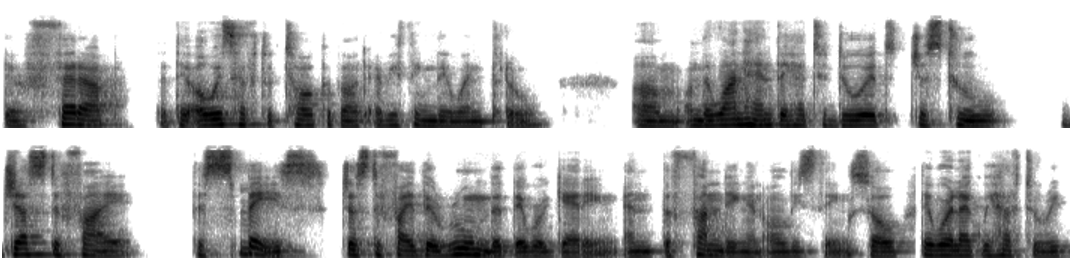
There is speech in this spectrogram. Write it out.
they're fed up, that they always have to talk about everything they went through. Um, on the one hand, they had to do it just to justify the mm-hmm. space mm-hmm. justify the room that they were getting and the funding and all these things so they were like we have to re-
